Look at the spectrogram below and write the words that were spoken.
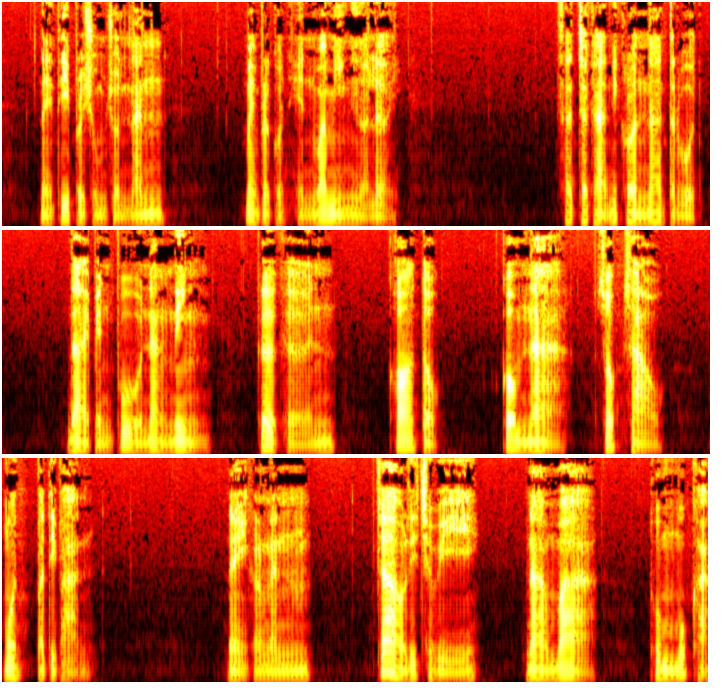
ำในที่ประชุมชนนั้น ไม่ปรากฏเห็นว่ามีเหงื่อเลย สัจจกานิครนนาตรบุตร ได้เป็นผู้นั่งนิ่ง เก้อเขินคอตก ก้มหน้า ซบเศร้ามุดปฏิพันในครั้งนั้น เจ้าลิชวี นามว่า ทุมมุขะ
